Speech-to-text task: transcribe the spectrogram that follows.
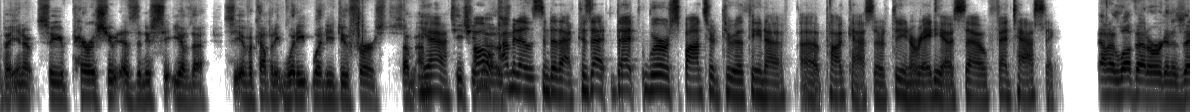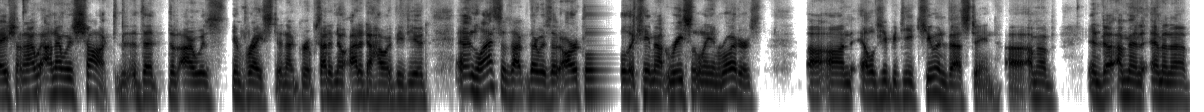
but you know, so you parachute as the new CEO of the CEO of a company. What do you, what do you do first? So I'm, yeah. I'm teaching. Oh, those. I'm going to listen to that because that that we're sponsored through Athena uh, podcast or Athena Radio. So fantastic. And I love that organization. And I, and I was shocked that that I was embraced in that group. So I didn't know I didn't know how I'd be viewed. And last is I, there was an article that came out recently in Reuters uh, on LGBTQ investing. Uh, I'm a I'm in, I'm in a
